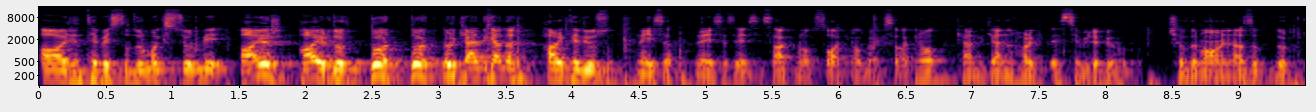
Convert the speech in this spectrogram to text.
ağacın tepesinde durmak istiyorum. Bir hayır, hayır dur, dur, dur, dur. Kendi kendine hareket ediyorsun. Neyse, neyse, neyse. Sakin ol, sakin ol. Belki sakin ol. Kendi kendine hareket etse bile bir çıldırmaman lazım. Dur, dur.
